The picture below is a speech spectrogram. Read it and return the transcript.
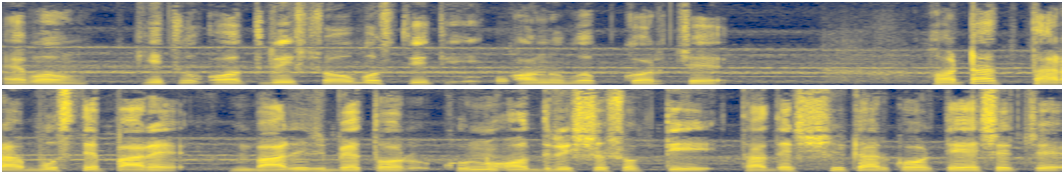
এবং কিছু অদৃশ্য উপস্থিতি অনুভব করছে। হঠাৎ তারা বুঝতে পারে, বাড়ির ভেতর কোনো অদৃশ্য শক্তি তাদের শিকার করতে এসেছে।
